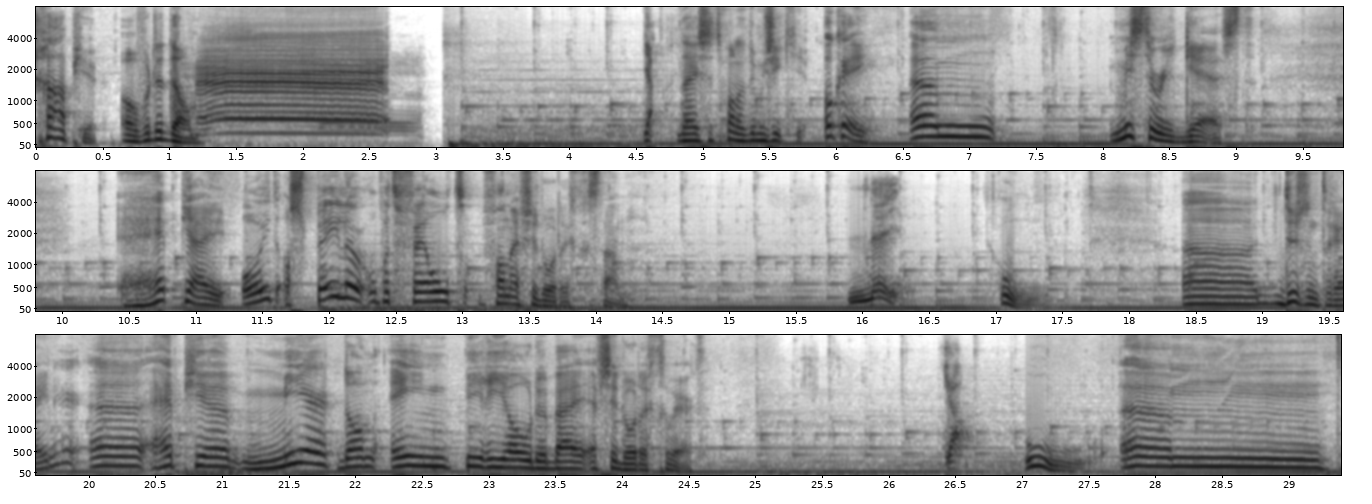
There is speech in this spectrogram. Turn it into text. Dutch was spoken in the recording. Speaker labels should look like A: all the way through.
A: schaapje over de dam. Ja, daar is het spannende muziekje. Oké, ehm, mystery guest. Heb jij ooit als speler op het veld van FC Dordrecht gestaan?
B: Nee.
A: Oeh. Uh, dus een trainer. Uh, heb je meer dan één periode bij FC Dordrecht gewerkt?
B: Ja.
A: Oeh. Um,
